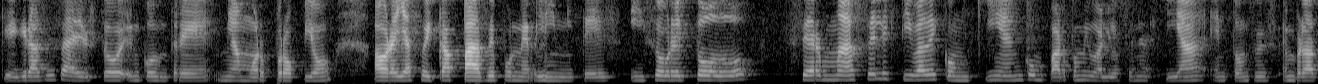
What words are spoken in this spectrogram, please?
que gracias a esto encontré mi amor propio. Ahora ya soy capaz de poner límites y sobre todo ser más selectiva de con quién comparto mi valiosa energía. Entonces, en verdad,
